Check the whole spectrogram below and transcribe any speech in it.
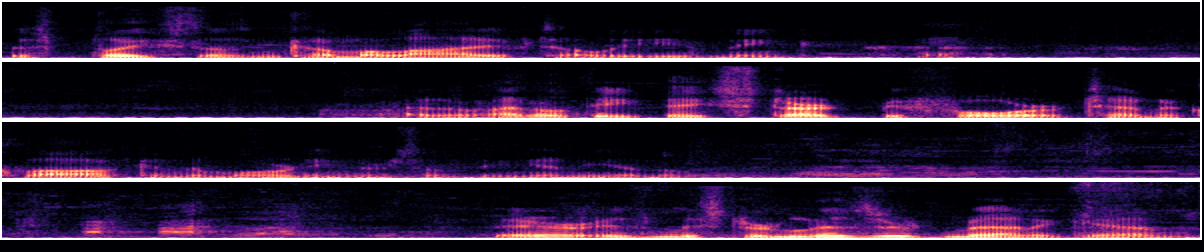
This place doesn't come alive till the evening. I don't. I don't think they start before ten o'clock in the morning or something. Any of them. There is Mr. Lizard Man again.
